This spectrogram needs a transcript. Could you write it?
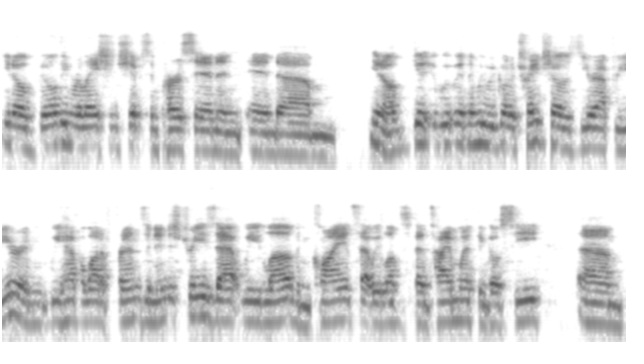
you know building relationships in person and and um, you know, get, and then we would go to trade shows year after year, and we have a lot of friends in industries that we love and clients that we love to spend time with and go see. Um,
